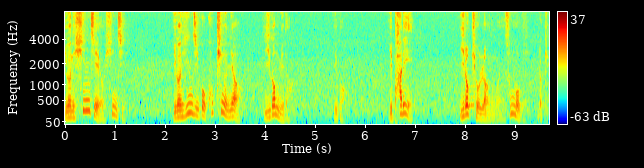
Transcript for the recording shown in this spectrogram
이거는 힌지예요, 힌지. 이건 힌지고 코킹은요 이겁니다. 이거 이 팔이 이렇게 올라오는 거예요. 손목이 이렇게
